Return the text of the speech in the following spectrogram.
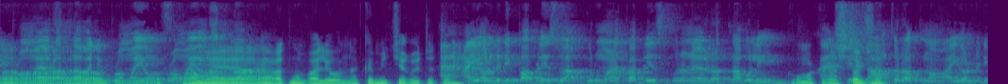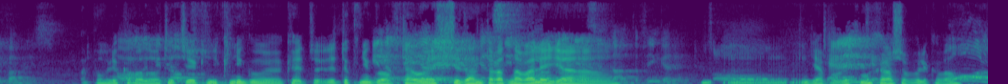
а, в Прамае Ратнавали он комментирует это. Гуру Махарадж также опубликовал вот эти кни книгу, эту, эту книгу, а вторую Сиданта Ратнавали. Я, я Махарадж опубликовал.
